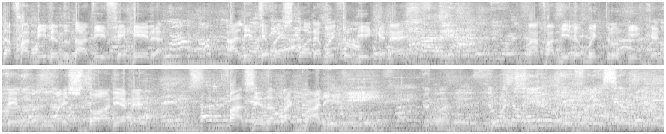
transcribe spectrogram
da família do Davi Ferreira. Ali tem uma história muito rica, né? Uma família muito rica, tem uma, uma história, né? Fazenda Taquari. Tem uma tia que faleceu três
